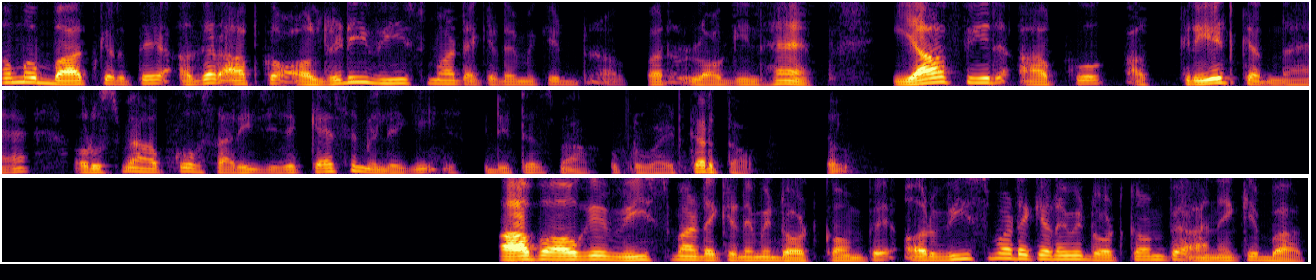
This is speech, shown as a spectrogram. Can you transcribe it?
हम अब बात करते हैं अगर आपका ऑलरेडी वी स्मार्ट एकेडमी के पर लॉगिन है या फिर आपको क्रिएट करना है और उसमें आपको सारी चीज़ें कैसे मिलेगी इसकी डिटेल्स मैं आपको प्रोवाइड करता हूँ। चलो। आप आओगे V smart academy dot com पर और V smart academy dot com पर आने के बाद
